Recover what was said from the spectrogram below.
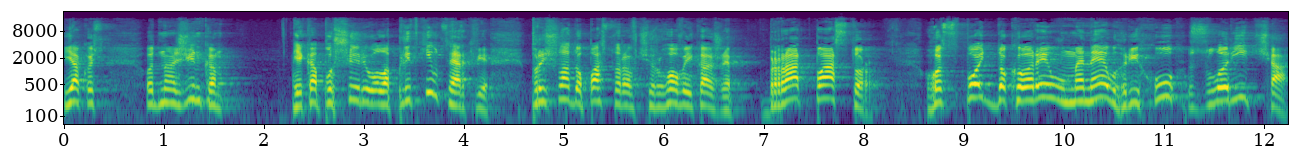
Якось одна жінка, яка поширювала плітки в церкві, прийшла до пастора в черговий і каже: Брат пастор, Господь докорив мене в гріху злоріччя.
